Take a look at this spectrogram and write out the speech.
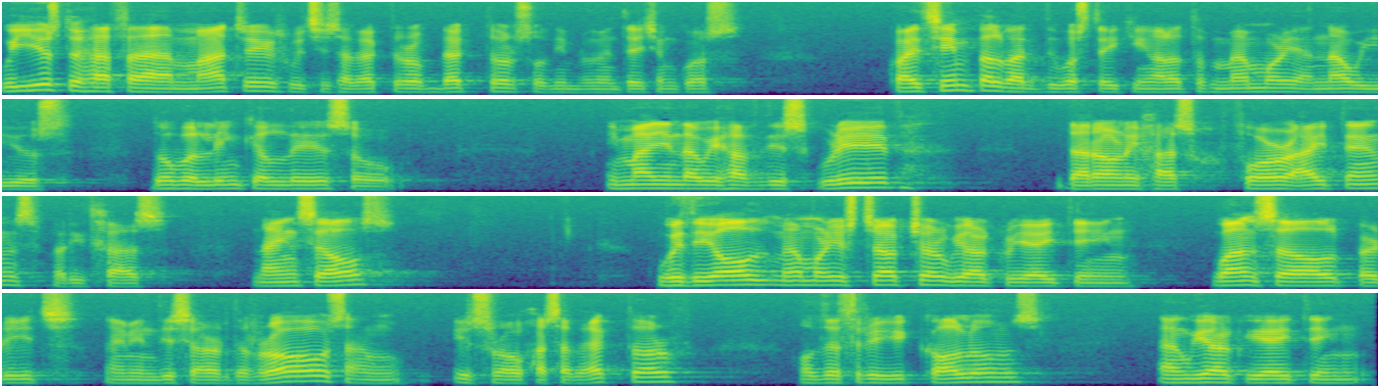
we used to have a matrix, which is a vector of vectors, so the implementation was quite simple, but it was taking a lot of memory, and now we use double linked list. So imagine that we have this grid that only has four items, but it has nine cells. With the old memory structure, we are creating one cell per each. I mean, these are the rows, and each row has a vector of the three columns. And we are creating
